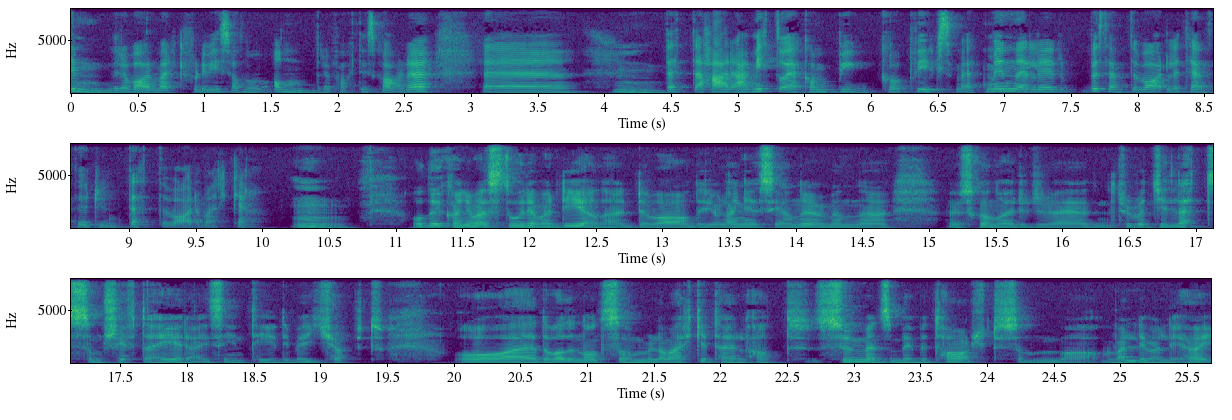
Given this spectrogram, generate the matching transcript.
endre varemerket for det viser at noen andre faktisk har det. Eh, mm. Dette her er mitt, og jeg kan bygge opp virksomheten min eller bestemte varer eller tjenester rundt dette varemerket. Mm. Og det kan jo være store verdier der. Det, var, det er jo lenge siden nå, men uh, jeg husker når uh, jeg tror det var Gillette som skifta eiere i sin tid. De ble kjøpt. Og uh, da var det noen som la merke til at summen som ble betalt, som var veldig veldig høy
